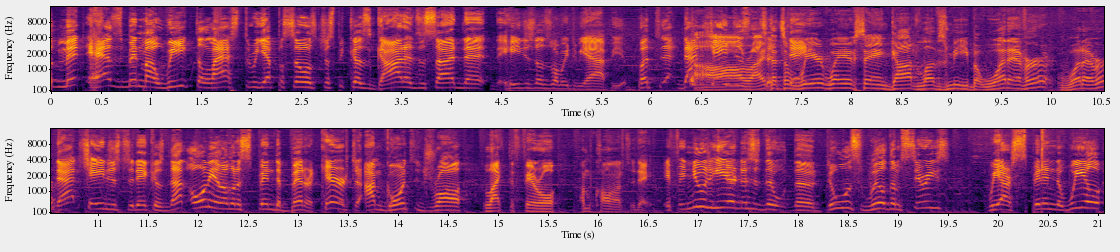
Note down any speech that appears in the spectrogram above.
admit it has been my week the last three episodes just because God has decided that he just doesn't want me to be happy. But th that changes All right, today. that's a weird way of saying God loves me, but whatever, whatever. That changes today because not only am I going to spin the better character, I'm going to draw like the Pharaoh I'm calling today. If you're new here, this is the, the Duelist Wheeldom series. We are spinning the wheel.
